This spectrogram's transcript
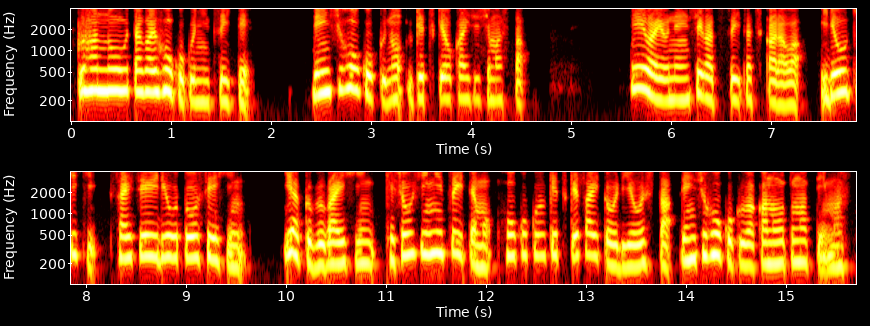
副反応疑い報告について、電子報告の受付を開始しました。令和4年4月1日からは、医療機器、再生医療等製品、医薬部外品、化粧品についても報告受付サイトを利用した電子報告が可能となっています。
